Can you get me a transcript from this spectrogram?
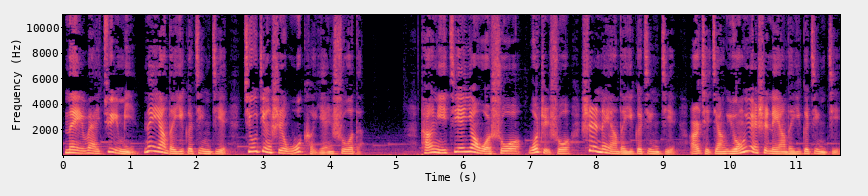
内外俱泯那样的一个境界，究竟是无可言说的。倘你坚要我说，我只说是那样的一个境界，而且将永远是那样的一个境界。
